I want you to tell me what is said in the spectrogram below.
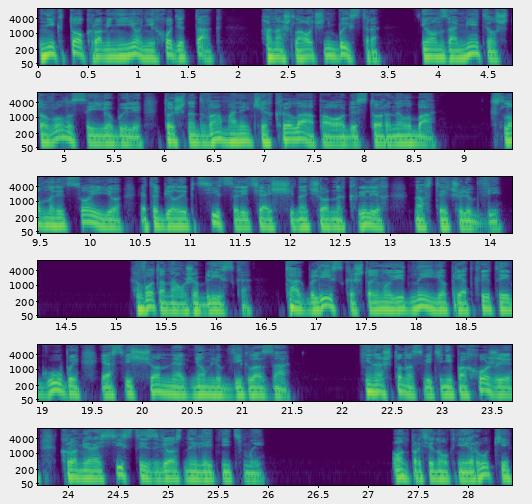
Никто, кроме нее, не ходит так. Она шла очень быстро, и он заметил, что волосы ее были точно два маленьких крыла по обе стороны лба. Словно лицо ее — это белая птица, летящая на черных крыльях навстречу любви. Вот она уже близко, так близко, что ему видны ее приоткрытые губы и освещенные огнем любви глаза ни на что на свете не похожие, кроме расистой звездной летней тьмы. Он протянул к ней руки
